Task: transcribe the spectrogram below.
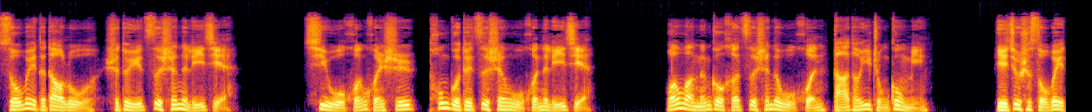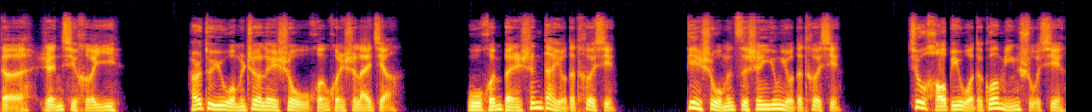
所谓的道路是对于自身的理解，器武魂魂师通过对自身武魂的理解，往往能够和自身的武魂达到一种共鸣，也就是所谓的人气合一。而对于我们这类兽武魂魂师来讲，武魂本身带有的特性，便是我们自身拥有的特性。就好比我的光明属性。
